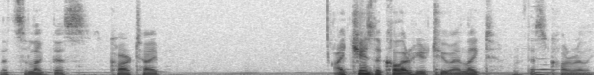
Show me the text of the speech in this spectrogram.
Let's select this car type. I changed the color here too. I liked this car really.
